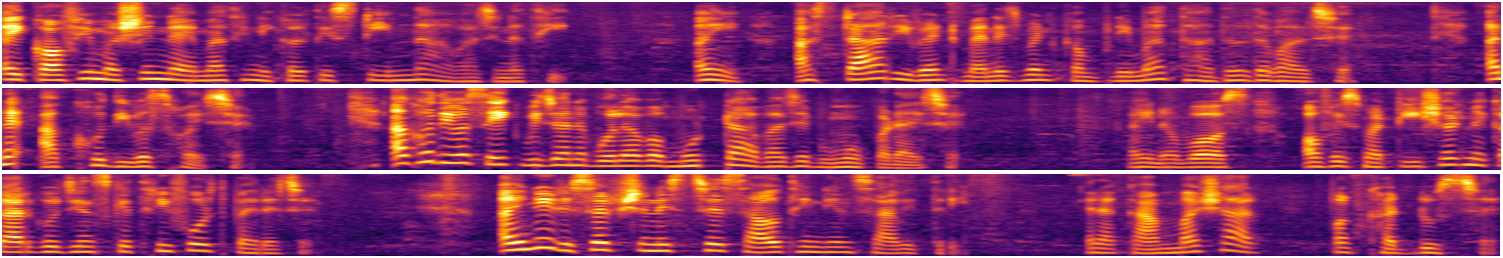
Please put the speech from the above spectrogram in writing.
અહીં કોફી મશીનને એમાંથી નીકળતી સ્ટીમના અવાજ નથી. અહીં આ સ્ટાર ઇવેન્ટ મેનેજમેન્ટ કંપનીમાં ધાંધલ ધમાલ છે અને આખો દિવસ હોય છે. આખો દિવસ એકબીજાને બોલાવવા મોટા અવાજે બૂમો પડાય છે. અહીંનો બોસ ઓફિસમાં ટી શર્ટ ને કાર્ગો જીન્સ કે થ્રી ફોર્થ પહેરે છે. અહીંની રિસેપ્શનિસ્ટ છે સાઉથ ઇન્ડિયન સાવિત્રી એના કામમાં શાર્પ પણ ખડ્ડુસ છે.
